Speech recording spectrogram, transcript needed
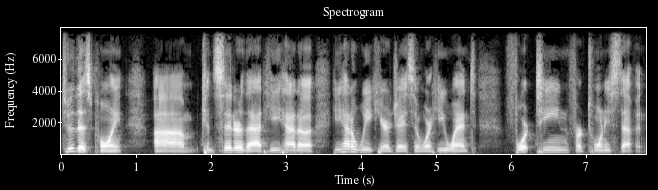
to this point, um, consider that he had a he had a week here, Jason, where he went 14 for 27.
